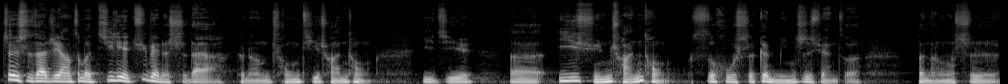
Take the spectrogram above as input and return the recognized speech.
正是在这样这么激烈巨变的时代啊，可能重提传统以及呃依循传统，似乎是更明智选择，可能是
